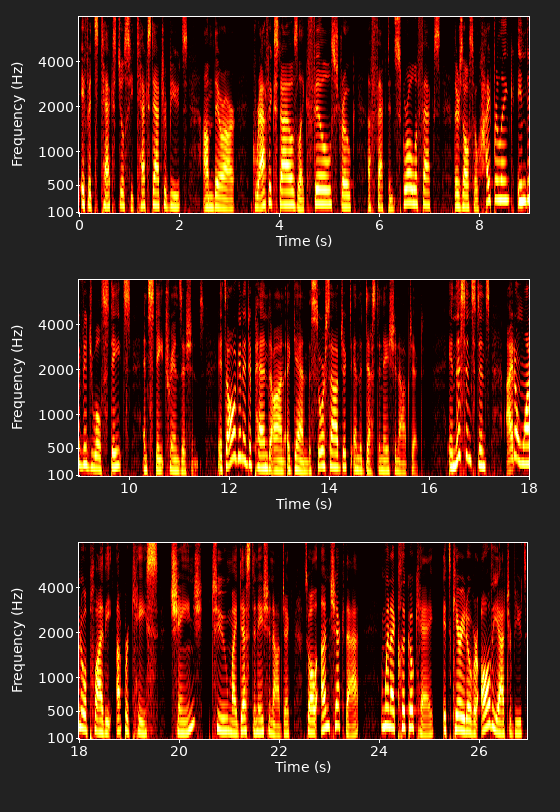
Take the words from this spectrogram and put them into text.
If it's text, you'll see text attributes. Um, there are graphic styles like fill, stroke, effect, and scroll effects. There's also hyperlink, individual states, and state transitions. It's all going to depend on, again, the source object and the destination object. In this instance, I don't want to apply the uppercase change to my destination object, so I'll uncheck that. And when I click OK, it's carried over all the attributes,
